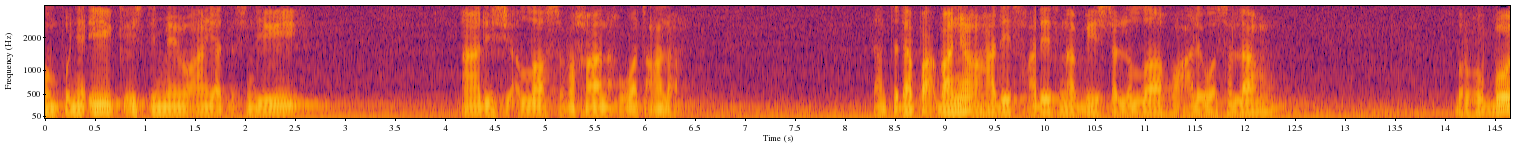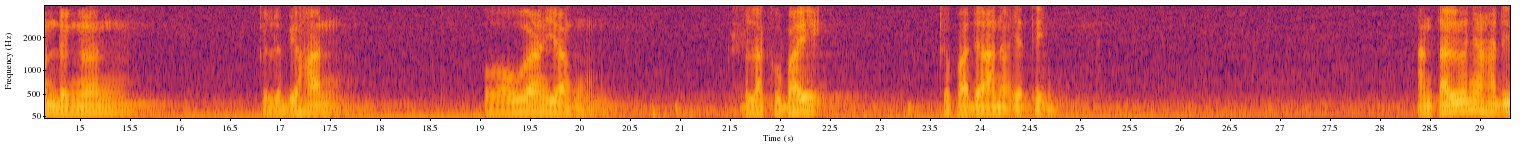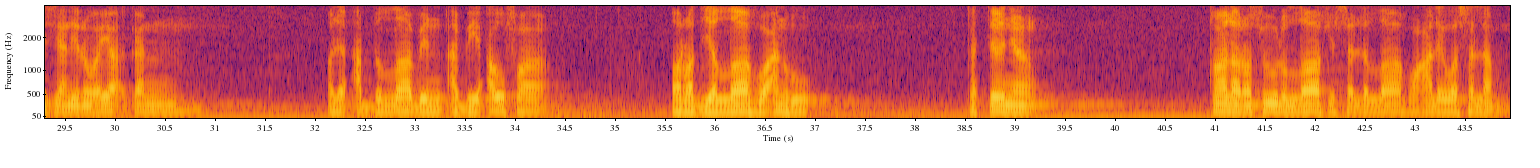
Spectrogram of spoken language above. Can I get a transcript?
mempunyai keistimewaan yang tersendiri ah, di sisi Allah Subhanahu wa taala. Dan terdapat banyak hadis-hadis Nabi sallallahu alaihi wasallam berhubung dengan kelebihan orang-orang yang berlaku baik kepada anak yatim. Antaranya hadis yang diriwayatkan oleh Abdullah bin Abi Aufa radhiyallahu anhu. Katanya qala Rasulullah sallallahu alaihi wasallam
